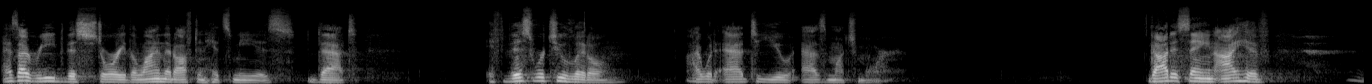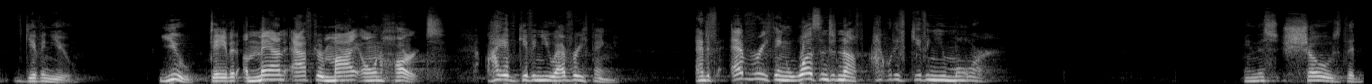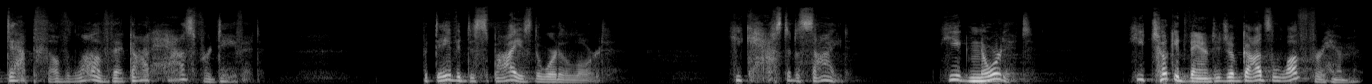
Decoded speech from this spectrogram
As I read this story, the line that often hits me is that if this were too little, I would add to you as much more. God is saying, I have given you, you, David, a man after my own heart. I have given you everything. And if everything wasn't enough, I would have given you more. I mean, this shows the depth of love that God has for David. But David despised the word of the Lord. He cast it aside, he ignored it. He took advantage of God's love for him.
